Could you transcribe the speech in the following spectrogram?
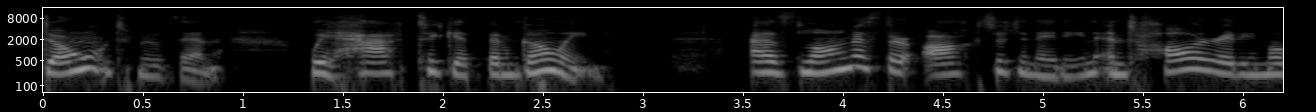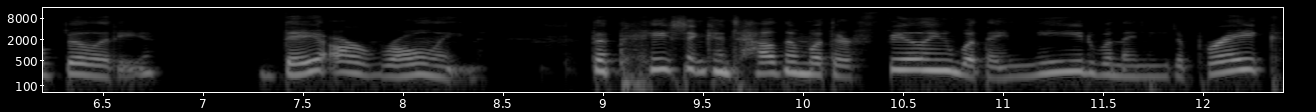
don't move them. We have to get them going. As long as they're oxygenating and tolerating mobility, they are rolling. The patient can tell them what they're feeling, what they need when they need a break.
